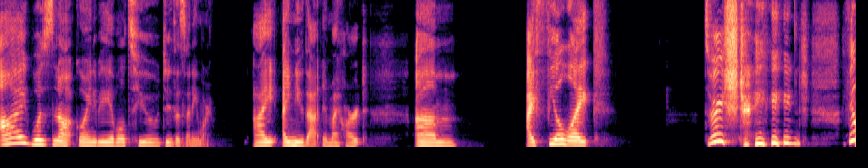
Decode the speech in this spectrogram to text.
I was not going to be able to do this anymore. I I knew that in my heart. Um I feel like it's very strange. I feel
